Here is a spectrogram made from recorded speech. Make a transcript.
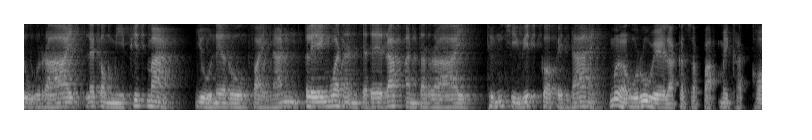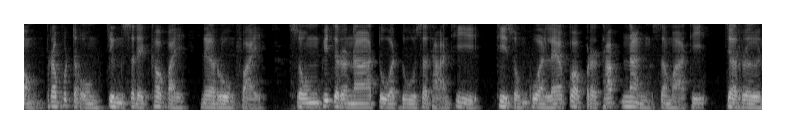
ดุร้ายและก็มีพิษมาก อยู่ในโรงไฟนั้น เกรงว่าท่านจะได้รับอันตรายถึงชีวิตก็เป็นได้ เมื่ออุรุเวลกัสปะไม่ขัดข้อง พระพุทธองค์จึงเสด็จเข้าไปในโรงไฟ ทรงพิจารณาตรวจดูสถานที่ที่สมควรแล้วก็ประทับนั่งสมาธิเจริญ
